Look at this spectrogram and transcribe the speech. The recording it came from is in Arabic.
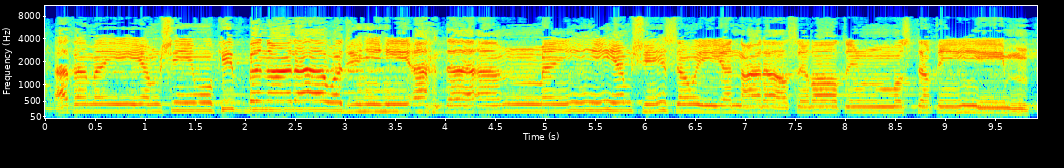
أفمن يمشي مكبا على وجهه أهدى أمن يمشي سويا على صراط مستقيم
